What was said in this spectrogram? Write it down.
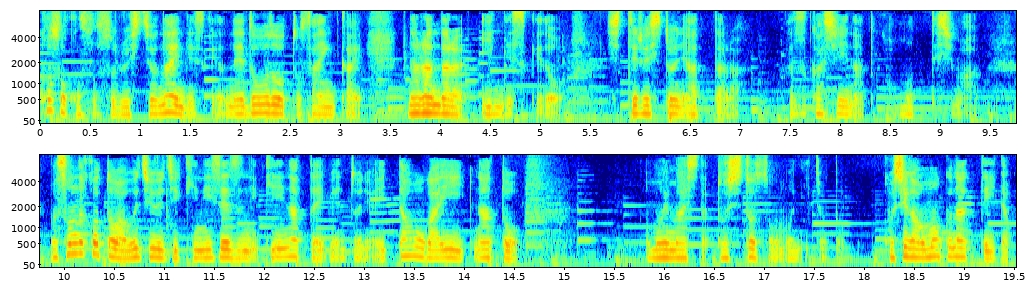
こそこそする必要ないんですけどね。堂々とサイン会並んだらいいんですけど知ってる人に会ったら恥ずかしいなとか思ってしまう、まあ、そんなことはうじうじ気にせずに気になったイベントには行った方がいいなと思いました。年とともにちょっと。腰が重くなっていたこ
